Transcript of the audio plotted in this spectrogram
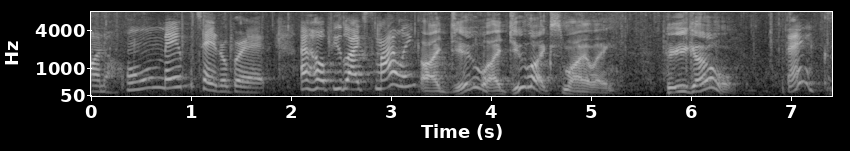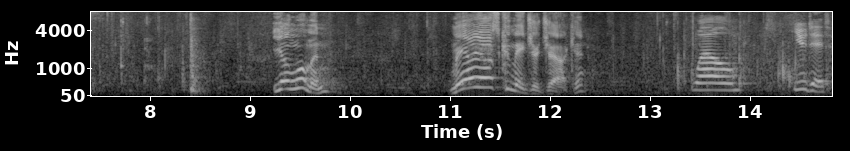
on homemade potato bread. I hope you like smiling. I do. I do like smiling. Here you go. Thanks. Young woman, may I ask who made your jacket? Well, you did.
